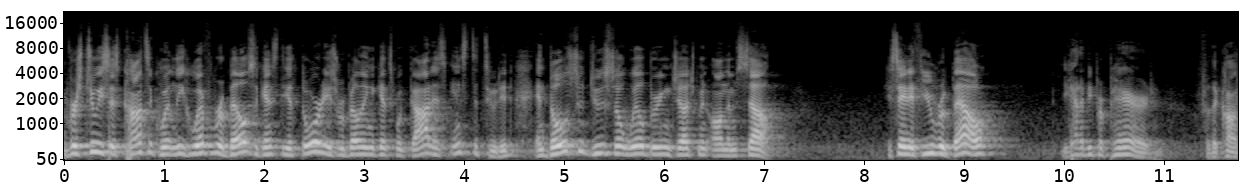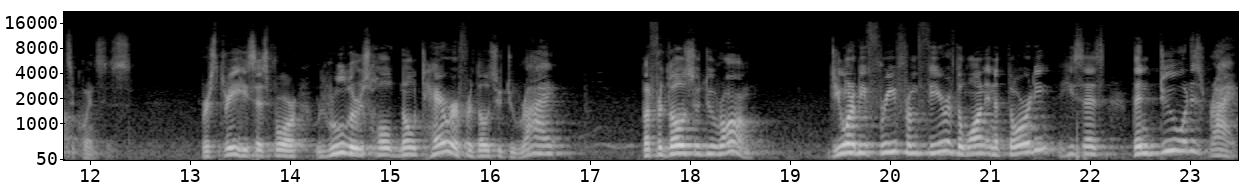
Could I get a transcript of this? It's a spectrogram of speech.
In verse 2, he says, Consequently, whoever rebels against the authority is rebelling against what God has instituted, and those who do so will bring judgment on themselves. He's saying, if you rebel, you got to be prepared for the consequences. Verse 3, he says, For rulers hold no terror for those who do right, but for those who do wrong. Do you want to be free from fear of the one in authority? He says, Then do what is right,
